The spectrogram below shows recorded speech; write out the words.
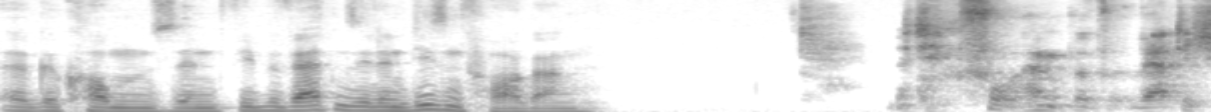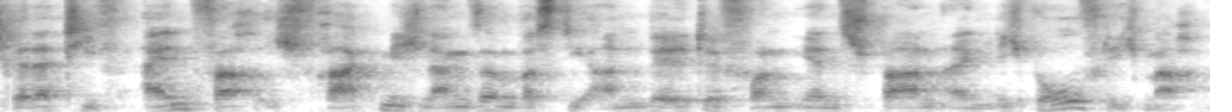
äh, gekommen sind. Wie bewerten Sie denn diesen Vorgang? Den Vorgang bewerte ich relativ einfach. Ich frage mich langsam, was die Anwälte von Jens Spahn eigentlich beruflich machen.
